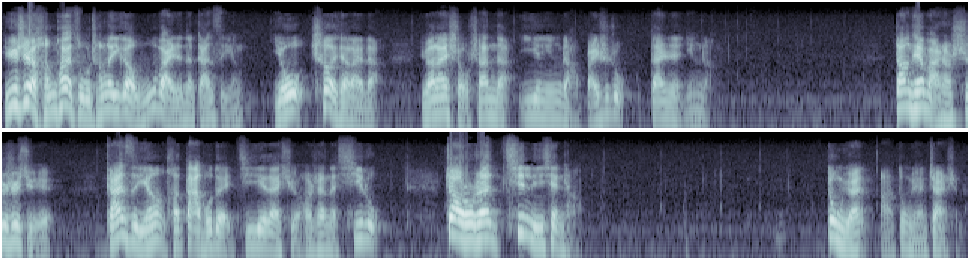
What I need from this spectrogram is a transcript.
于是很快组成了一个五百人的敢死营，由撤下来的。原来守山的一营营长白石柱担任营长。当天晚上十时许，敢死营和大部队集结在雪花山的西路，赵寿山亲临现场，动员啊动员战士们。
